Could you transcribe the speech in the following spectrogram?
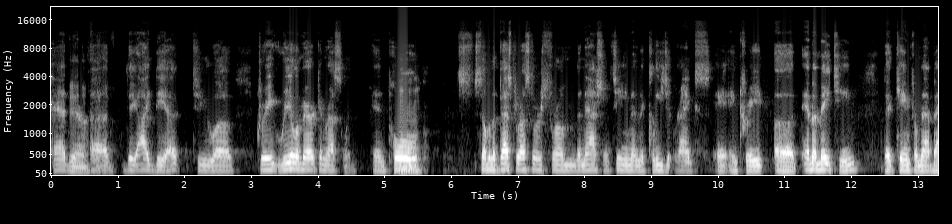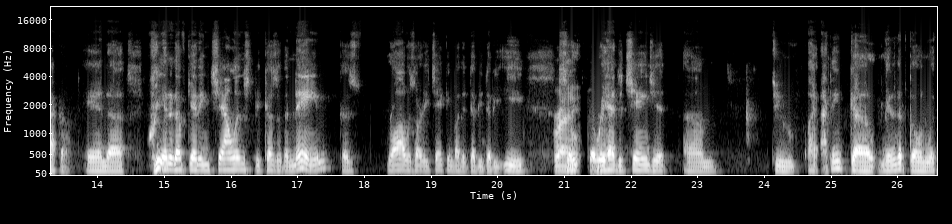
had Yeah. uh, the idea to uh, create real American wrestling and pull s- some of the best wrestlers from the national team and the collegiate ranks and, and create a MMA team that came from that background. And uh, we ended up getting challenged because of the name, because Raw was already taken by the WWE. right. So, so we had to change it um, to, I, I think uh, we ended up going with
